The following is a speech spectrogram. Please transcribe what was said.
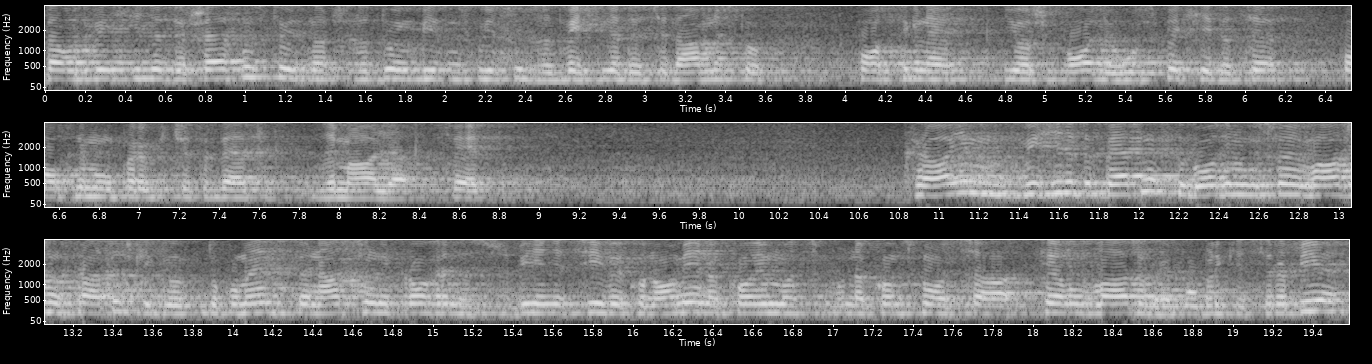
da u 2016. znači za Doing Business listu za 2017 postigne još bolje uspehe i da se popnemo u prvih 40 zemalja sveta. Krajem 2015. godine usvojen važan strateški dokument, to je nacionalni program za suzbijanje sive ekonomije na, kojima na kom smo sa celom vladom Republike Srbije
